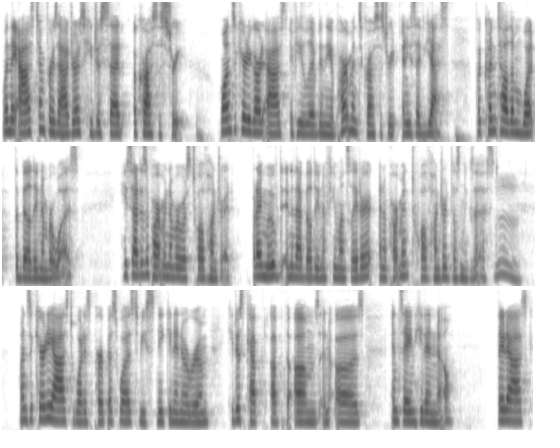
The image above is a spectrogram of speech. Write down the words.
When they asked him for his address, he just said across the street. One security guard asked if he lived in the apartments across the street, and he said yes, but couldn't tell them what the building number was. He said his apartment number was 1200, but I moved into that building a few months later, and apartment 1200 doesn't exist. Mm. When security asked what his purpose was to be sneaking into a room, he just kept up the ums and uhs and saying he didn't know. They'd ask,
